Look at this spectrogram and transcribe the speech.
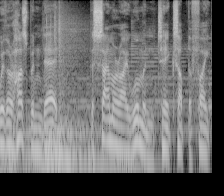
With her husband dead, the samurai woman takes up the fight.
